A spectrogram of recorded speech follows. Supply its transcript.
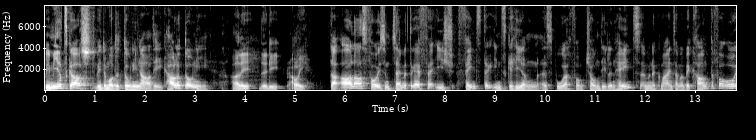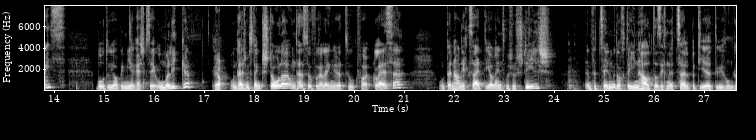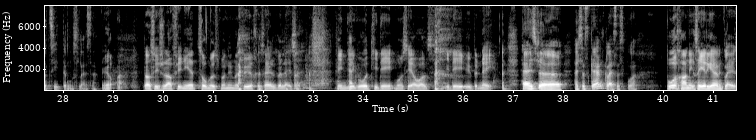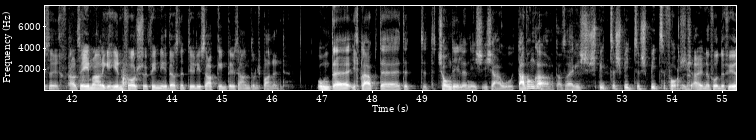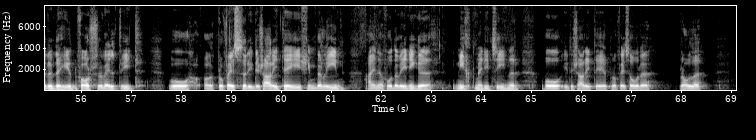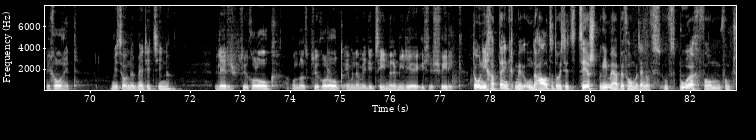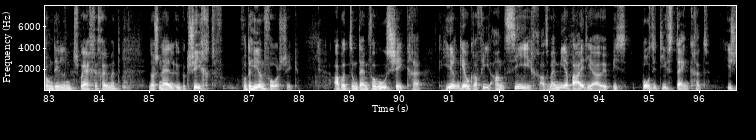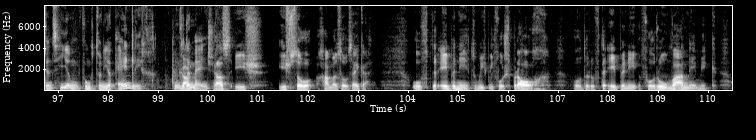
Bei mir zu Gast wieder mal der Toni Nadig. Hallo Toni. Hallo Dödi, hoi. Der Anlass von unserem Zusammentreffen ist «Fenster ins Gehirn», ein Buch von John Dylan Haynes, einem gemeinsamen Bekannten von uns, wo du ja bei mir hast gesehen rumliegen. Ja. Und hast es dann gestohlen und hast es auf einer längeren Zugfahrt gelesen. Und dann habe ich gesagt, ja, wenn es mir schon stillst, dann erzähl mir doch den Inhalt, dass ich nicht selber die 300 Seiten muss lesen muss. Ja. Das ist raffiniert, so muss man nicht mehr Bücher selber lesen. Finde ich eine gute Idee, muss ich auch als Idee übernehmen. Hast, äh, hast du es gern gelesen, das Buch? Das Buch habe ich sehr gern gelesen. Ich, als ehemaliger Hirnforscher finde ich das natürlich sackinteressant und spannend. Und äh, ich glaube, der, der, der, John Dillon ist, ist auch die Avantgarde. Also er ist Spitze, Spitze, Spitzenforscher. Er ist einer der führenden Hirnforscher weltweit wo Professor in der Charité ist in Berlin, einer der wenigen Nichtmediziner, wo in der Charité eine Professorenrolle bekommen hat. Wieso nicht Mediziner? Weil er ist Psychologe und als Psychologe in einem Medizinermilieu ist es schwierig. Toni, ich denke, wir unterhalten uns jetzt zuerst primär, bevor wir dann aufs, aufs Buch von vom John Dillon sprechen kommen, noch schnell über die Geschichte von der Hirnforschung. Aber zum dem vorausschicken, Hirngeografie an sich, also wenn wir beide auch etwas Positives denken, ist denn das Hirn funktioniert ähnlich unter den Menschen? Das ist, ist so, kann man so sagen. Auf der Ebene zum Beispiel von Sprache oder auf der Ebene von Raumwahrnehmung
